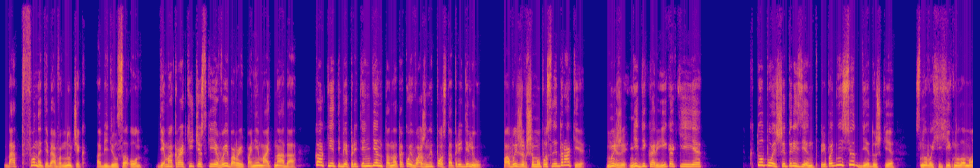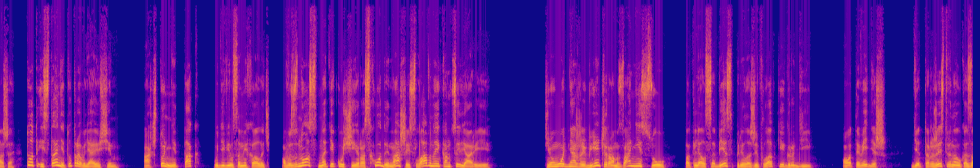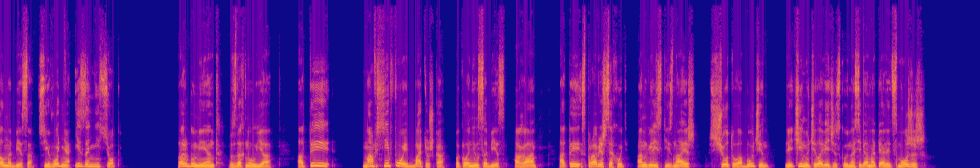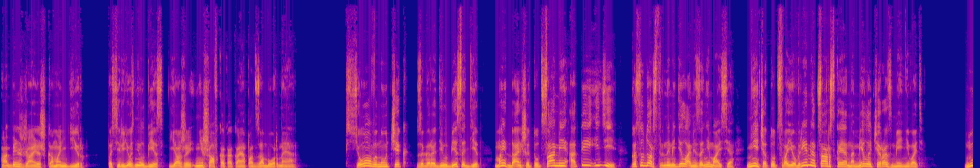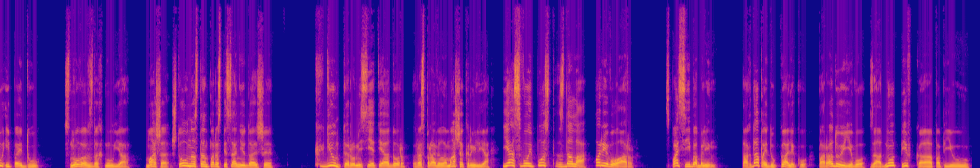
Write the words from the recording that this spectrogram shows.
«Да тфу на тебя, внучек!» – обиделся он. «Демократические выборы понимать надо. Как я тебе претендента на такой важный пост определю? По выжившему после драки? Мы же не дикари какие!» «Кто больше презент преподнесет дедушке?» Снова хихикнула Маша. «Тот и станет управляющим». «А что не так?» – удивился Михалыч. «Взнос на текущие расходы нашей славной канцелярии». «Сегодня же вечером занесу», – поклялся бес, приложив лапки к груди. «Вот видишь», – дед торжественно указал на беса, – «сегодня и занесет». «Аргумент», – вздохнул я. «А ты...» «Навсифой, батюшка», – поклонился бес. «Ага. А ты справишься хоть? Английский знаешь? Счету обучен? Личину человеческую на себя напялить сможешь?» «Обижаешь, командир», – посерьезнел бес. «Я же не шавка какая подзаборная». «Все, внучек», – загородил беса дед. «Мы дальше тут сами, а ты иди, государственными делами занимайся. Нече тут свое время царское на мелочи разменивать». «Ну и пойду». Снова вздохнул я. «Маша, что у нас там по расписанию дальше?» «К Гюнтеру, месье Теодор», – расправила Маша крылья. «Я свой пост сдала. Оревуар». «Спасибо, блин. Тогда пойду к Калику, порадую его, заодно пивка попью».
